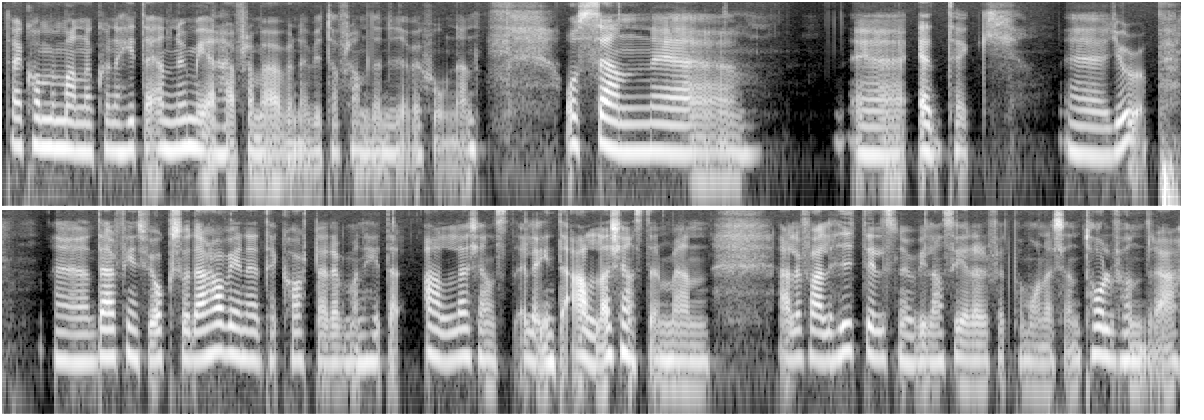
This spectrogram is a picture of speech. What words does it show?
Där kommer man att kunna hitta ännu mer här framöver när vi tar fram den nya versionen. Och sen eh, eh, Edtech eh, Europe. Eh, där finns vi också, där har vi en edtech-karta där man hittar alla tjänster, eller inte alla tjänster, men i alla fall hittills nu, vi lanserade för ett par månader sedan, 1200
